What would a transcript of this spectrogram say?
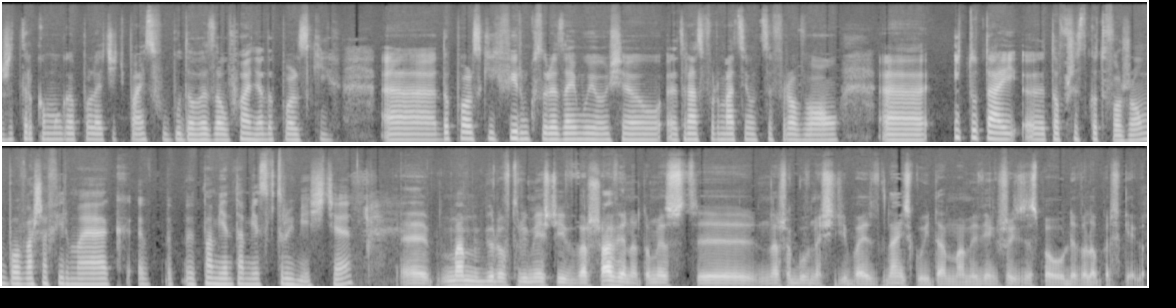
że tylko mogę polecić Państwu budowę zaufania do polskich, e, do polskich firm, które zajmują się e, transformacją cyfrową. e, I tutaj e, to wszystko tworzą, bo Wasza firma, jak e, e, pamiętam, jest w Trójmieście. E, Mamy biuro w Trójmieście i w Warszawie, natomiast e, nasza główna siedziba jest w Gdańsku i tam mamy większość zespołu deweloperskiego.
